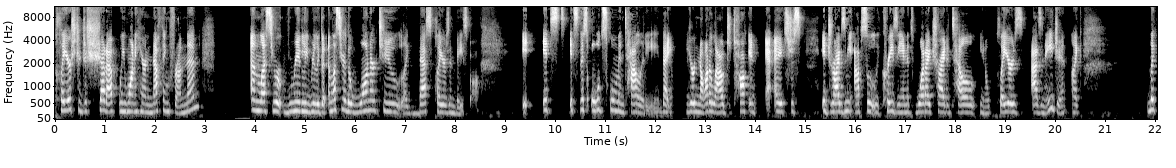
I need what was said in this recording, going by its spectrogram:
players should just shut up, we want to hear nothing from them unless you're really really good unless you're the one or two like best players in baseball. It, it's it's this old school mentality that you're not allowed to talk and eh, eh, it's just it drives me absolutely crazy and it's what i try to tell you know players as an agent like like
